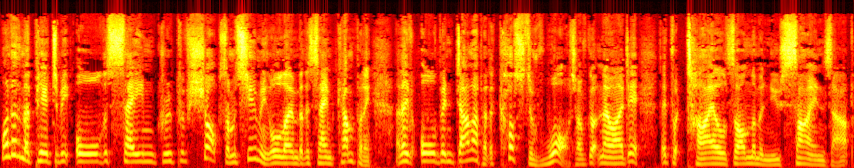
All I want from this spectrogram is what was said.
one of them appeared to be all the same group of shops. I'm assuming all owned by the same company. And they've all been done up at the cost of what? I've got no idea. They put tiles on them and new signs up.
